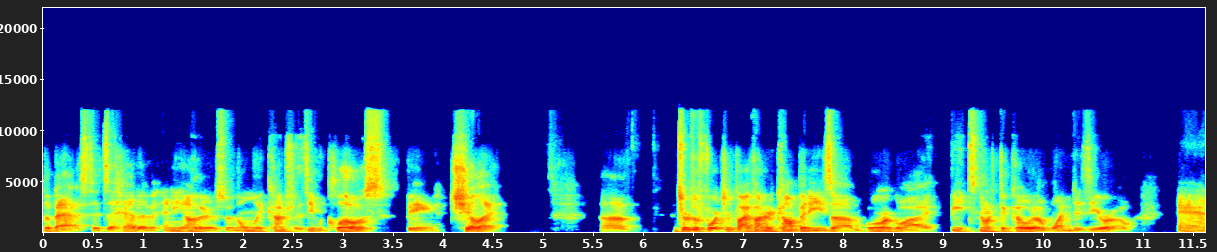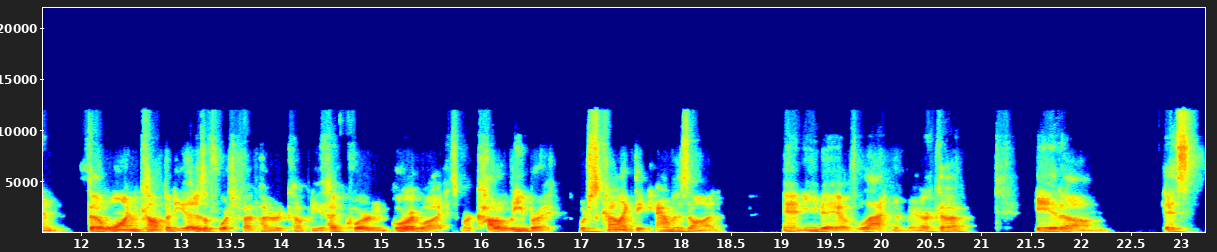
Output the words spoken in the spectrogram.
the best. It's ahead of any other. So the only country that's even close being Chile. Uh, in terms of Fortune 500 companies, um, Uruguay beats North Dakota one to zero, and the one company that is a Fortune 500 company headquartered in Uruguay is Mercado Libre, which is kind of like the Amazon and eBay of Latin America. It um, it's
